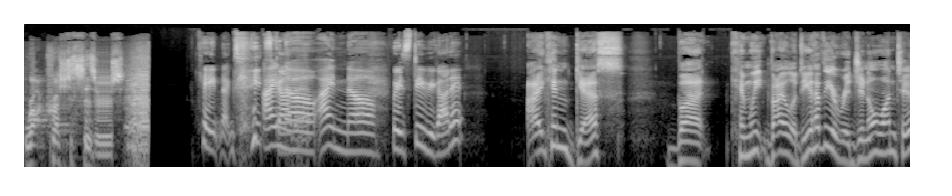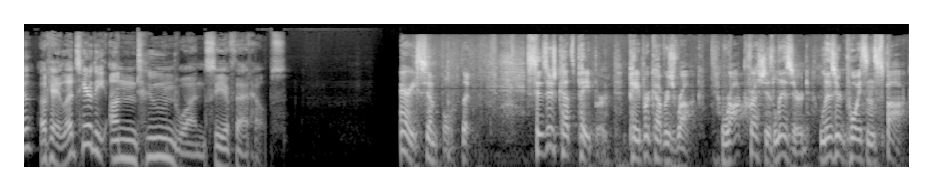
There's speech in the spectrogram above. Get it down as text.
rock crushes scissors. Kate next. Kate's I got know. It. I know. Wait, Steve, you got it? I can guess, but can we, Viola, do you have the original one too? Okay, let's hear the untuned one, see if that helps. Very simple. Look, scissors cuts paper. Paper covers rock. Rock crushes lizard. Lizard poisons Spock.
